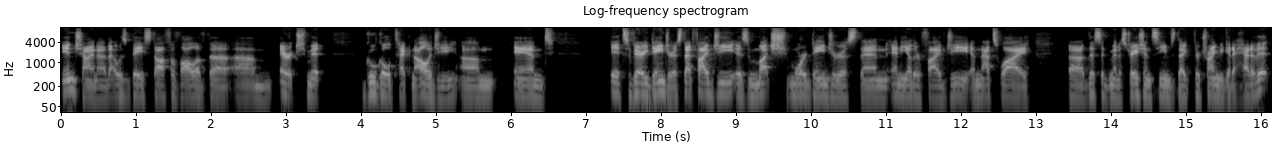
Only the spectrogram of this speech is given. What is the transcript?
in China that was based off of all of the um, Eric Schmidt Google technology, um, and it's very dangerous. That 5G is much more dangerous than any other 5G, and that's why. Uh, this administration seems like they're trying to get ahead of it,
